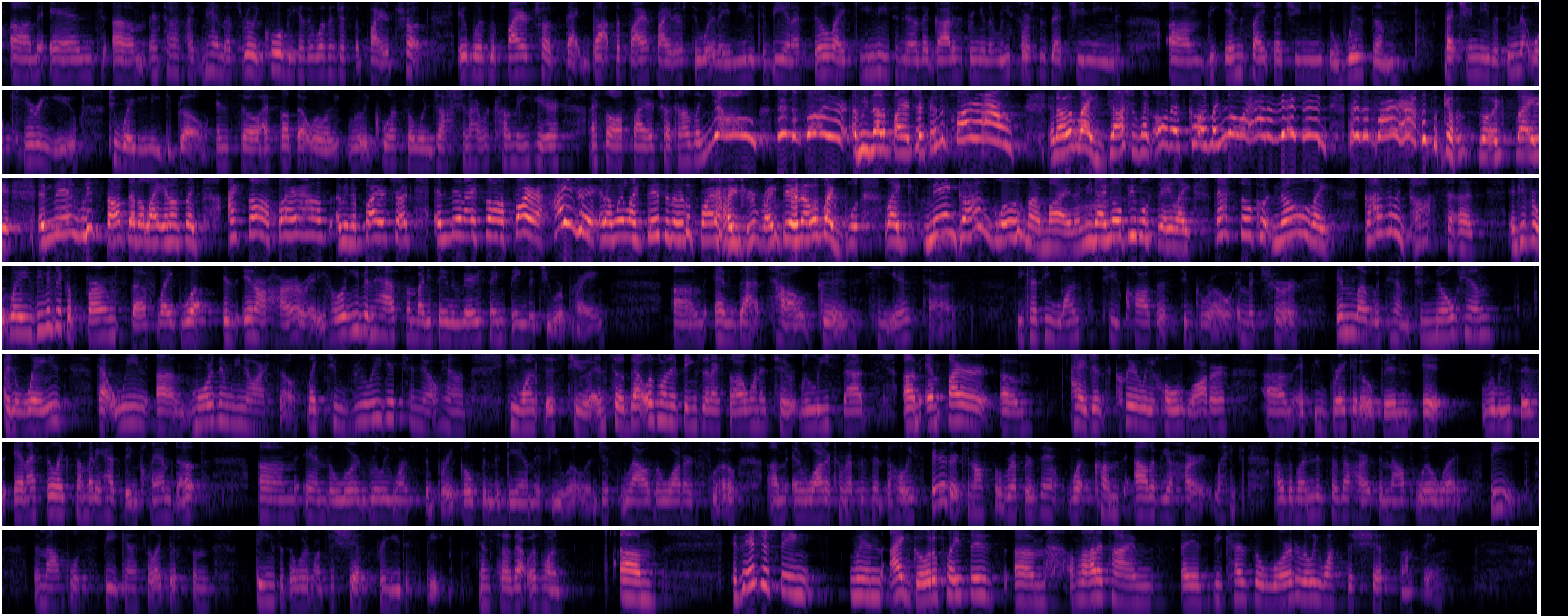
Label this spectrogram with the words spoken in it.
Um, and um, and so I was like, man, that's really cool because it wasn't just a fire truck; it was the fire truck that got the firefighters to where they needed to be. And I feel like you need to know that God is bringing the resources that you need, um, the insight that you need, the wisdom that you need, the thing that will carry you to where you need to go. And so I felt that was really cool. And so when Josh and I were coming here, I saw a fire truck and I was like, yo, there's a fire. I mean, not a fire truck, there's a firehouse. And I was like, Josh was like, oh, that's cool. I was like, no, I had a vision. There's a firehouse. Like, I was so excited. And then we stopped at a light and I was like, I saw a firehouse, I mean, a fire truck. And then I saw a fire hydrant. And I went like this and there was a fire hydrant right there. And I was like, like, man, God blows my mind. I mean, I know people say like, that's so cool. No, like, God really talks to us in different ways, even to confirm stuff like what is in our heart already. He'll even have somebody say the very same thing that you were praying. Um, and that's how good He is to us because He wants to cause us to grow and mature in love with Him, to know Him in ways that we um, more than we know ourselves like to really get to know him he wants us to and so that was one of the things that i saw i wanted to release that um, and fire um, hydrants clearly hold water um, if you break it open, it releases. And I feel like somebody has been clammed up. Um, and the Lord really wants to break open the dam, if you will, and just allow the water to flow. Um, and water can represent the Holy Spirit, or it can also represent what comes out of your heart. Like out of the abundance of the heart, the mouth will what? Speak. The mouth will speak. And I feel like there's some things that the Lord wants to shift for you to speak. And so that was one. Um, it's interesting when I go to places, um, a lot of times is because the Lord really wants to shift something.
